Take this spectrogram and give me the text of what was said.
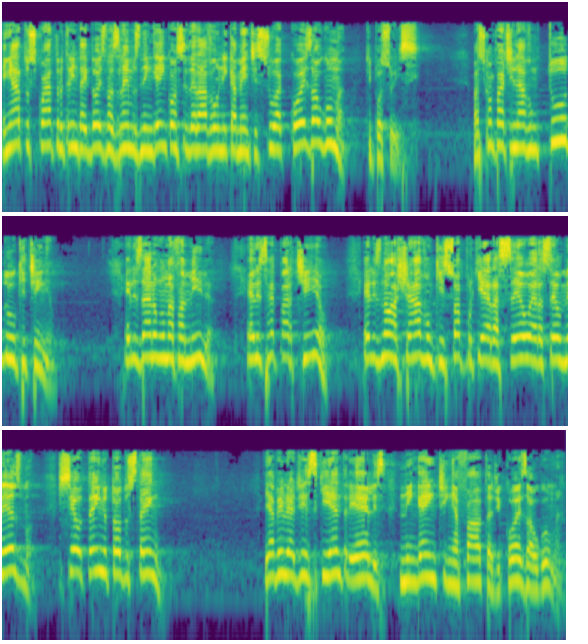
Em Atos 4:32 nós lemos ninguém considerava unicamente sua coisa alguma que possuísse, mas compartilhavam tudo o que tinham. Eles eram uma família. Eles repartiam. Eles não achavam que só porque era seu era seu mesmo. Se eu tenho, todos têm. E a Bíblia diz que entre eles ninguém tinha falta de coisa alguma,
